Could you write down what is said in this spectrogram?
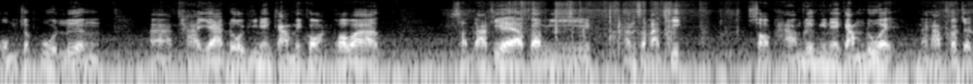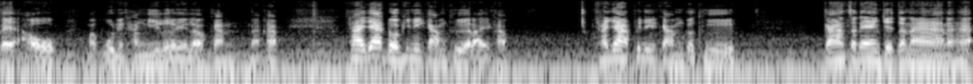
ผมจะพูดเรื่องอทายาทโดยพินัยกรรมไว้ก่อน เพราะว่าสัปดาห์ที่แล้วก็มีท่านสมาชิกสอบถามเรื่องพินัยกรรมด้วยนะครับ ก็จะได้เอามาพูดในครั้งนี้เลยแล้วกันนะครับทายาทโดยพินัยกรรมคืออะไรครับทายาทพินัยกรรมก็คือ การแสดงเจตนานะฮะ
